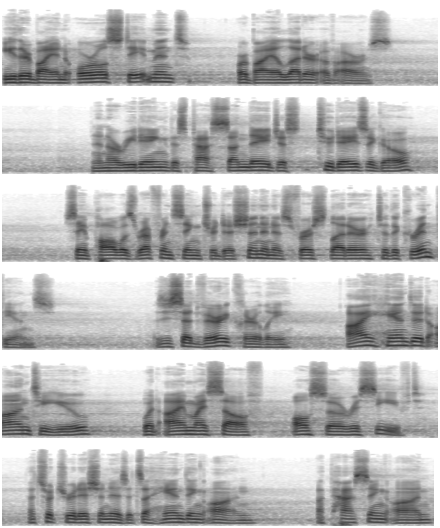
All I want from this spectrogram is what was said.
either by an oral statement or by a letter of ours. And in our reading this past Sunday, just two days ago, St. Paul was referencing tradition in his first letter to the Corinthians. As he said very clearly, I handed on to you what I myself also received. That's what tradition is it's a handing on, a passing on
